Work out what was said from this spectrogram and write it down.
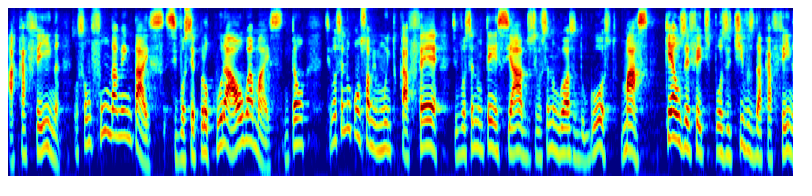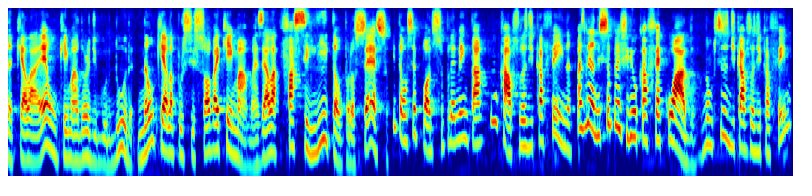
a cafeína são fundamentais se você procura algo a mais. Então, se você não consome muito café, se você não tem esse hábito, se você não gosta do gosto, mas quer os efeitos positivos da cafeína, que ela é um queimador de gordura, não que ela por si só vai queimar, mas ela facilita o processo, então você pode suplementar com cápsulas de cafeína. Mas Leandro, e se eu preferir o café coado? Não precisa de cápsulas de cafeína?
